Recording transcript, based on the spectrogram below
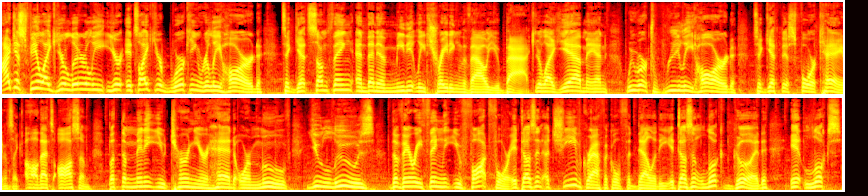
I just feel like you're literally you're it's like you're working really hard to get something and then immediately trading the value back. You're like, "Yeah, man, we worked really hard to get this 4K." And it's like, "Oh, that's awesome." But the minute you turn your head or move, you lose the very thing that you fought for. It doesn't achieve graphical fidelity. It doesn't look good. It looks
